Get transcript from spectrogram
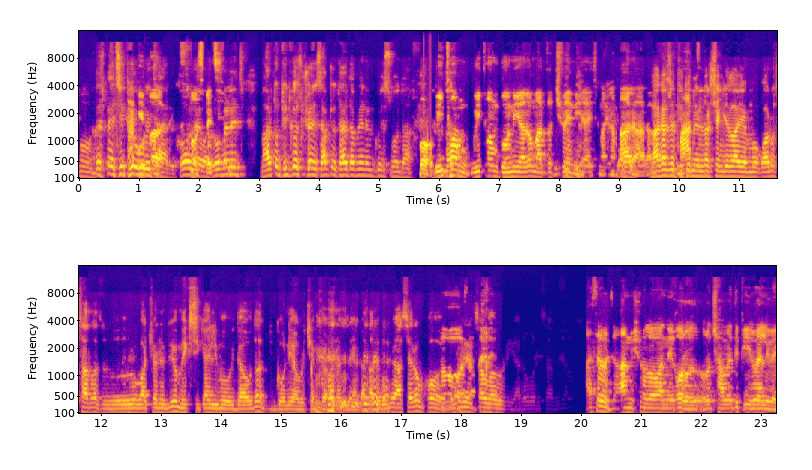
და სპეციფიურიც არის, ხო, რომელიც მარტო თითქოს ჩვენ საბჭოთა ადამიანებს გვესმოდა. ხო, ვითომ, ვითომ გონია, რომ მარტო ჩვენია ის, მაგრამ არა, არა. მაგაზე თვითონ ელდარ შენგელაია მოყვარო, სადღაც ვაჩვენებდიო, მექსიკელი მოვიდაო და გონია რომ ჩემ ქვეყანაზეა გადაღებული, ასე რომ ხო, უნივერსალურია, როგორც არის. ასევე ძალიან მნიშვნელოვანი იყო, რომ ჩავედი პირველივე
